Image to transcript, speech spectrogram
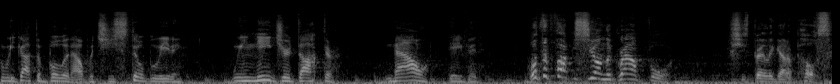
We got the bullet out, but she's still bleeding. We need your doctor. Now, David. What the fuck is she on the ground for? She's barely got a pulse.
